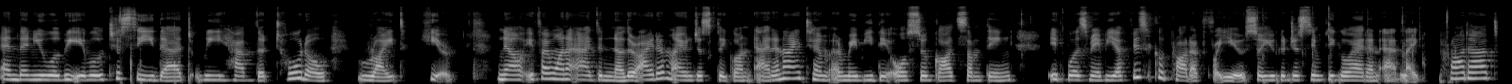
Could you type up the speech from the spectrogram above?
And then you will be able to see that we have the total right here. Now, if I want to add another item, I will just click on add an item or maybe they also got something. It was maybe a physical product for you. So you could just simply go ahead and add like product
